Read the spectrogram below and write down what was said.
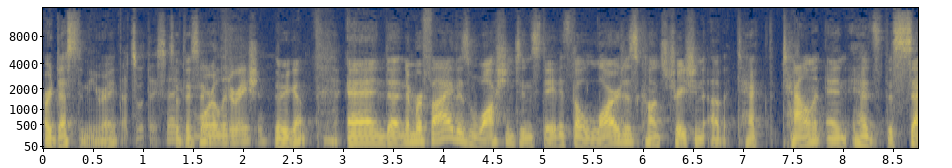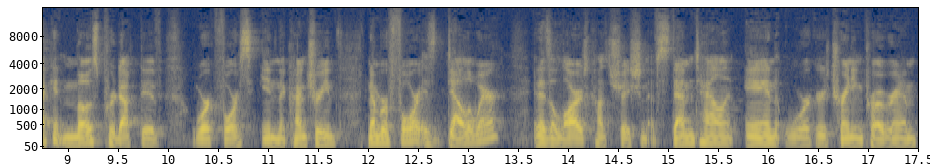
are destiny, right? That's what they say. That's what they say. More alliteration. There you go. And uh, number five is Washington State. It's the largest concentration of tech talent and has the second most productive workforce in the country. Number four is Delaware. It has a large concentration of STEM talent and worker training program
